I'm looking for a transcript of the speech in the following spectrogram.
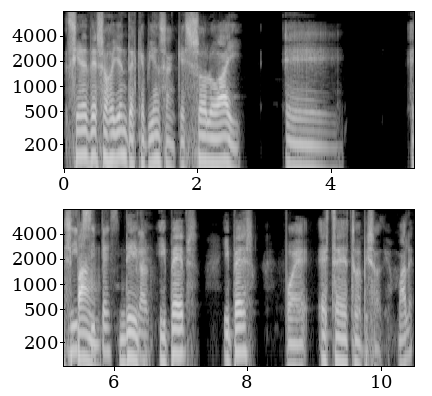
Si eres de esos oyentes que piensan que solo hay eh, spam, div y peps, y pes, pues este es tu episodio, ¿vale?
